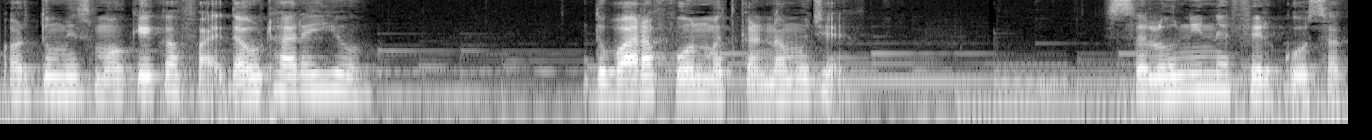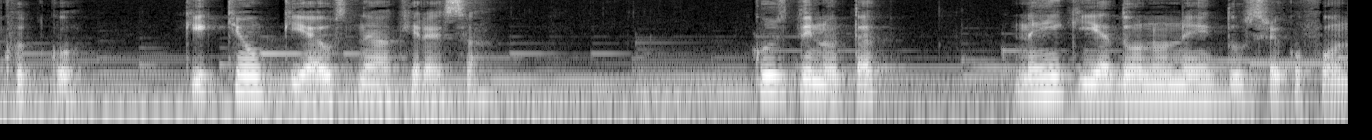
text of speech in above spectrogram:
और तुम इस मौके का फ़ायदा उठा रही हो। दोबारा फ़ोन मत करना मुझे। सलोनी ने फिर कोसा खुद को कि क्यों किया उसने आखिर ऐसा? कुछ दिनों तक नहीं किया दोनों ने एक दूसरे को फ़ोन।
